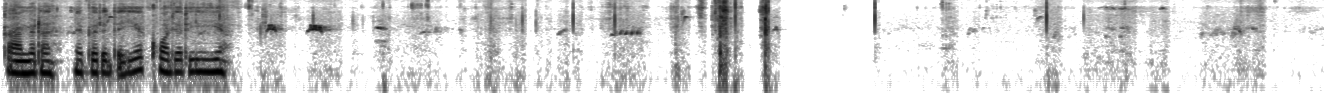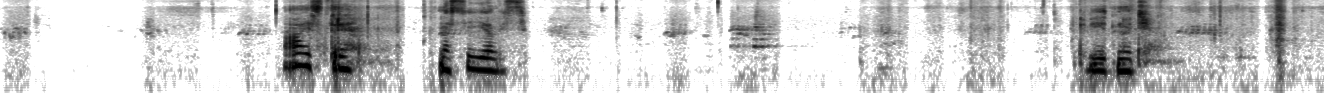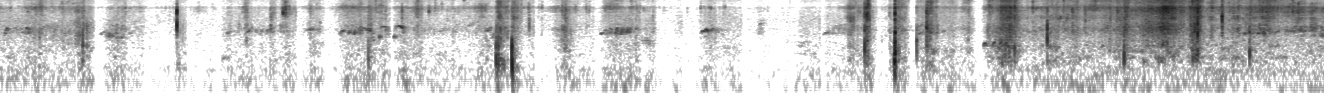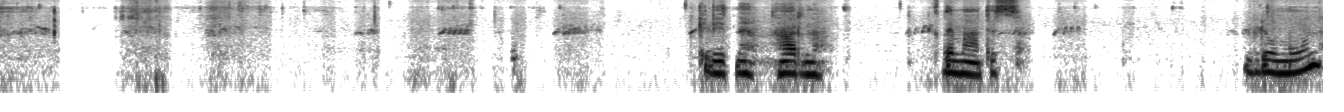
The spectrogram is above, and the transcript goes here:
Камера не передає колір її. Айстри насіялись. Квітнуть. Квітне гарно. Клематис. Moon.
